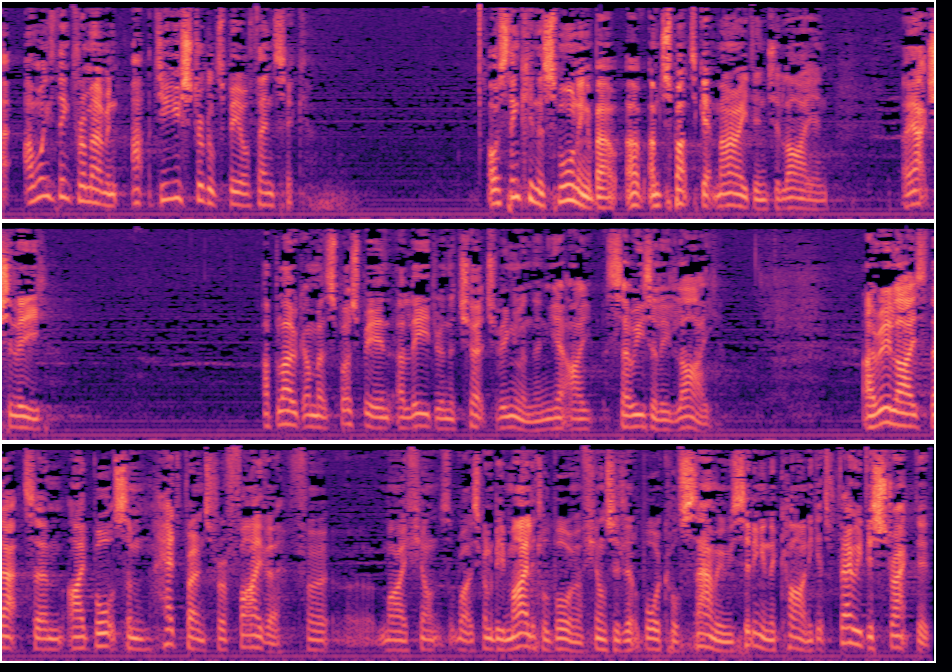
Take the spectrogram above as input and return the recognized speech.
I, I want you to think for a moment, uh, do you struggle to be authentic? I was thinking this morning about, uh, I'm just about to get married in July, and I actually a bloke, I'm supposed to be a leader in the Church of England, and yet I so easily lie. I realised that um, I bought some headphones for a fiver for uh, my fiance. Well, it's going to be my little boy, my fiance's little boy called Sammy. He's sitting in the car and he gets very distracted.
